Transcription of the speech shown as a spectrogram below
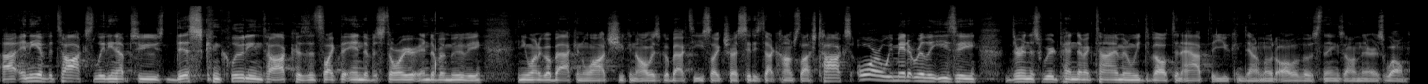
uh, any of the talks leading up to this concluding talk, because it's like the end of a story or end of a movie, and you want to go back and watch, you can always go back to eastlaketricities.com slash talks, or we made it really easy during this weird pandemic time, and we developed an app that you can download all of those things on there as well.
